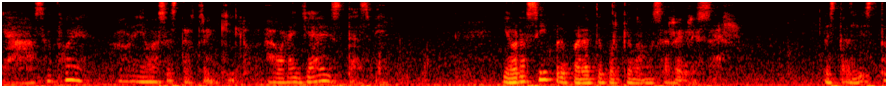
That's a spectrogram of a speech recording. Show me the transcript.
ya se fue. Ahora ya vas a estar tranquilo. Ahora ya estás bien. Y ahora sí, prepárate porque vamos a regresar. ¿Estás listo?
